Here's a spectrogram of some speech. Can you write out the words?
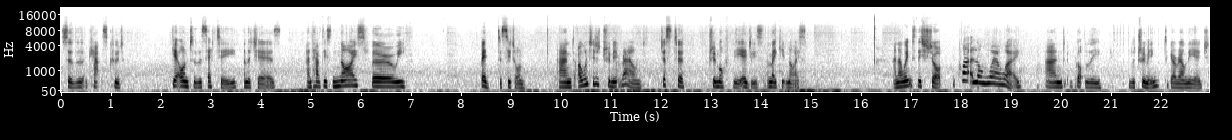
so that the cats could get onto the settee and the chairs and have this nice furry bed to sit on. And I wanted to trim it round just to trim off the edges and make it nice. And I went to this shop quite a long way away and got the the trimming to go around the edge.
